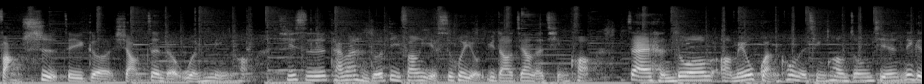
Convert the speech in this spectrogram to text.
访视这个小镇的文明哈。其实台湾很多地方也是会有遇到这样的情况。在很多啊没有管控的情况中间，那个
